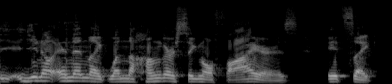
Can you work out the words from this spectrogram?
you know, and then like when the hunger signal fires, it's like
